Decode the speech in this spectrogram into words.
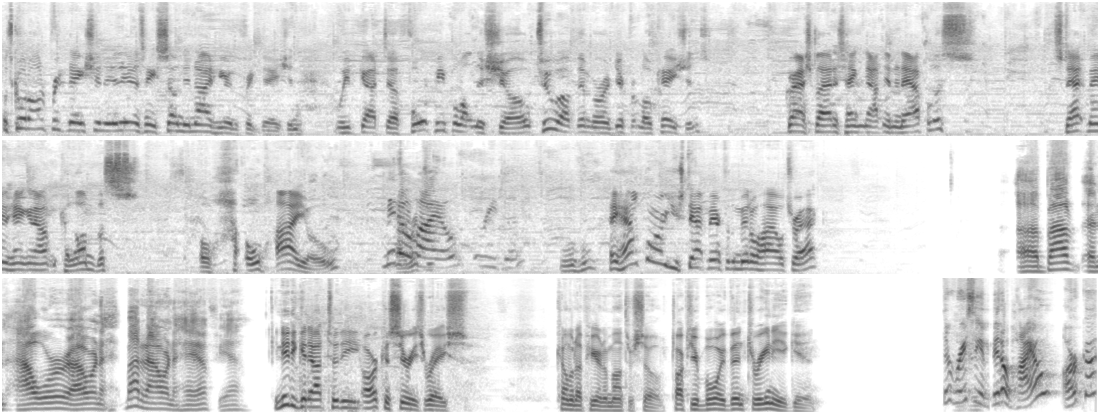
What's going on, Freak Nation? It is a Sunday night here in the Freak Nation. We've got uh, four people on this show. Two of them are in different locations. Crash Gladys hanging out in Indianapolis. Statman hanging out in Columbus, Ohio. Mid Uh, Ohio region. Mhm. Hey, how far are you, Statman, for the Mid Ohio track? Uh, about an hour, hour and a, about an hour and a half. Yeah. You need to get out to the ARCA Series race coming up here in a month or so. Talk to your boy Venturini again. They're racing in Mid Ohio, Arca?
